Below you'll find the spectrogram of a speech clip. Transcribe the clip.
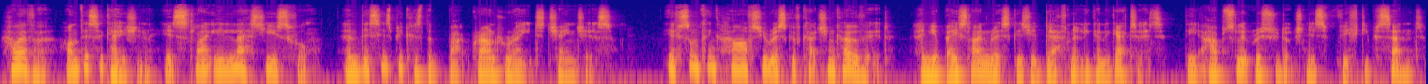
However, on this occasion, it's slightly less useful, and this is because the background rate changes. If something halves your risk of catching COVID, and your baseline risk is you're definitely going to get it, the absolute risk reduction is 50%.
